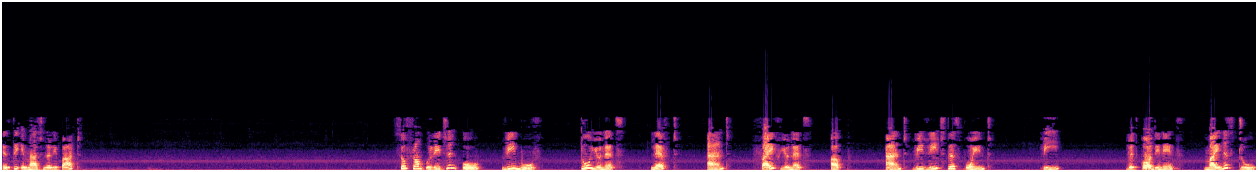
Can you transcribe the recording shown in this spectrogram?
is the imaginary part. So from origin O, we move 2 units left and 5 units up and we reach this point P with coordinates minus 2,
